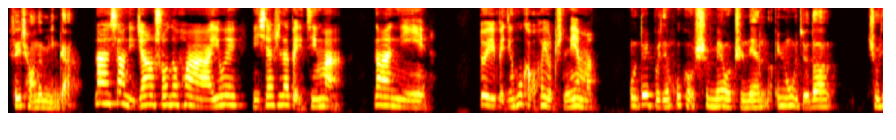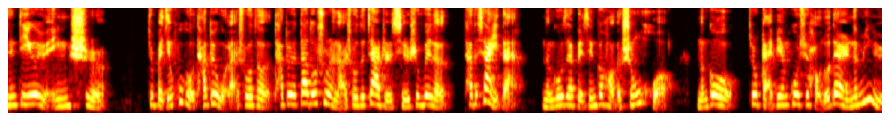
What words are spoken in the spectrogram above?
非常的敏感。那像你这样说的话，因为你现在是在北京嘛，那你对北京户口会有执念吗？我对北京户口是没有执念的，因为我觉得，首先第一个原因是，就北京户口它对我来说的，它对大多数人来说的价值，其实是为了他的下一代能够在北京更好的生活，能够就改变过去好多代人的命运，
